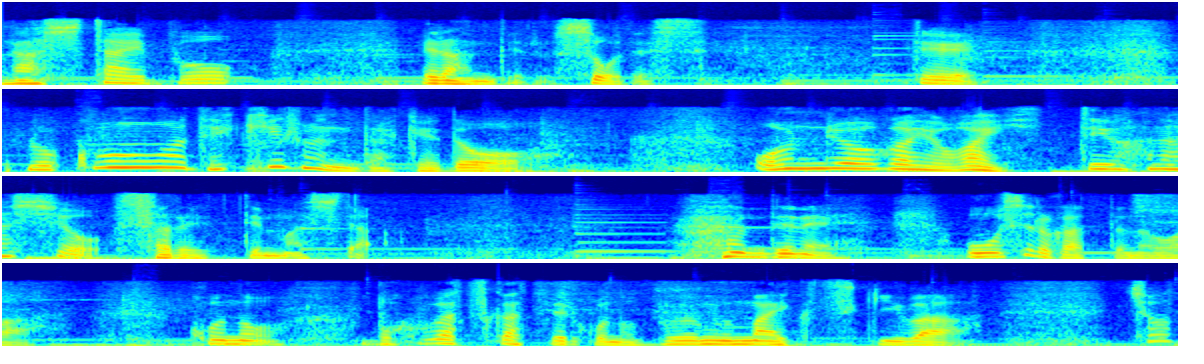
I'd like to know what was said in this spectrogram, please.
なしタイプを選んでるそうです。で、録音はできるんだけど、音量が弱いっていう話をされてました。でね、面白かったのは、この僕が使ってるこのブームマイク付きは、ちょっ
